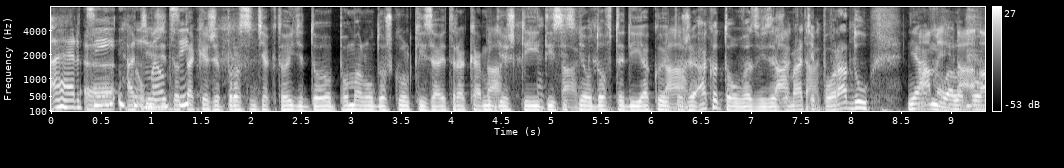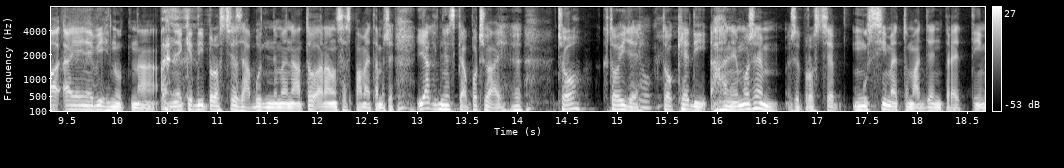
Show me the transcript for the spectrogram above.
herci, a, a tiež umelci. je to také, že prosím ťa, kto ide do, pomalu do školky zajtra, kam tak, ideš ty, ty tak, si tak. s ňou dovtedy, ako tak, je to, že ako to u vás vyzerá, že máte tak. poradu nejakú? Máme, alebo... a, a je nevyhnutná. A niekedy proste zabudneme na to a ráno sa spamätám, že jak dneska, počúvaj, čo? Kto ide? No. Kto kedy? A nemôžem, že proste musíme to mať deň predtým,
